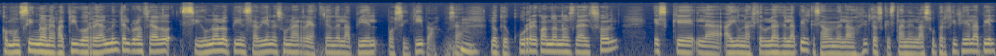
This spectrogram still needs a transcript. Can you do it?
como un signo negativo. Realmente el bronceado, si uno lo piensa bien, es una reacción de la piel positiva. O sea, lo que ocurre cuando nos da el sol es que la, hay unas células de la piel que se llaman melanocitos que están en la superficie de la piel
